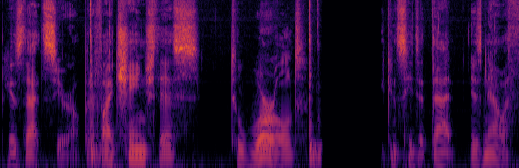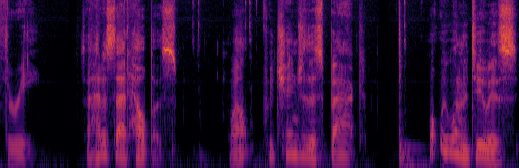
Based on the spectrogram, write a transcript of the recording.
because that's zero. But if I change this to world, you can see that that is now a three. So how does that help us? Well, if we change this back, what we want to do is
